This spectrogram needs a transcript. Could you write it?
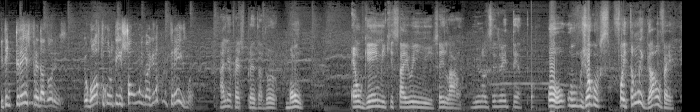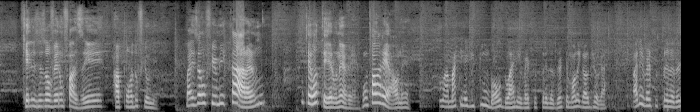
E tem três predadores. Eu gosto quando tem só um, imagina com três, mano. Alien vs Predador, bom. É o game que saiu em, sei lá, 1980. Oh, o jogo foi tão legal, velho, que eles resolveram fazer a porra do filme. Mas é um filme, cara, não, não tem roteiro, né, velho? Vamos falar real, né? Uma máquina de pinball do Alien vs Predador que é mó legal de jogar. Alien vs Predador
